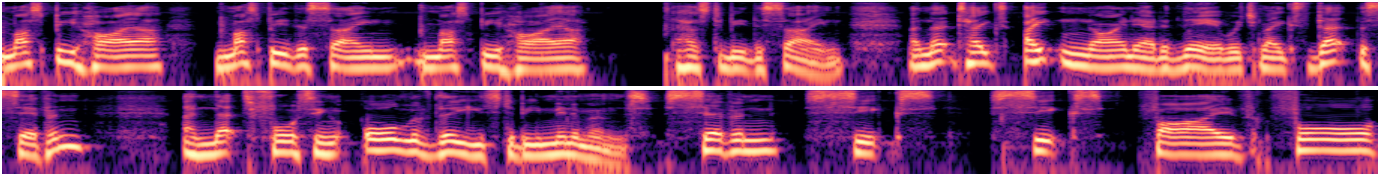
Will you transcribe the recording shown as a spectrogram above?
Must be higher. Must be the same. Must be higher has to be the same. And that takes 8 and 9 out of there, which makes that the 7. And that's forcing all of these to be minimums. 7, 6, 6, 5, 4,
